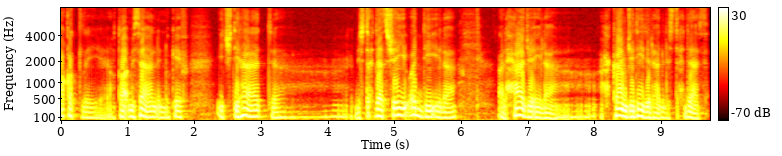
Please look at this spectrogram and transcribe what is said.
فقط لإعطاء مثال أنه كيف اجتهاد آه، باستحداث شيء يؤدي إلى الحاجة إلى أحكام جديدة لهذا الاستحداث.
